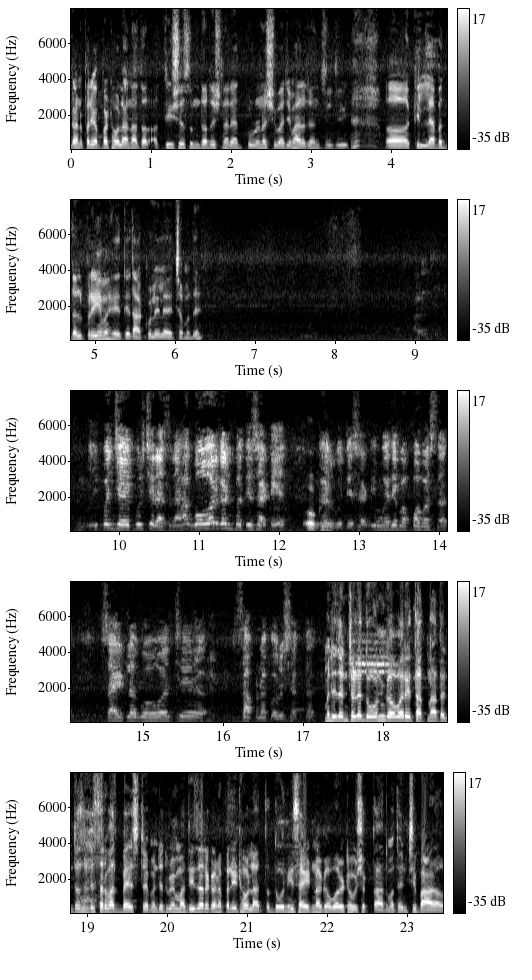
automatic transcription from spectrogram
गणपती बाप्पा ठेवला ना तर अतिशय सुंदर दिसणार आहे पूर्ण शिवाजी महाराजांची जी अ, किल्ल्याबद्दल प्रेम आहे ते दाखवलेलं आहे याच्यामध्ये. ही पण जयपूरची रचना हा गोवर गणपतीसाठी आहे. ओके. घरगुतीसाठी. मध्ये बाप्पा बसतात. साईडला गोवरचे स्थापना करू शकतात. म्हणजे त्यांच्याकडे दोन गवर येतात ना त्यांच्यासाठी सर्वात बेस्ट आहे. म्हणजे तुम्ही मध्ये जर गणपती ठेवलात तर दोन्ही साईडनं गवर ठेवू शकतात. मग त्यांची बाळं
